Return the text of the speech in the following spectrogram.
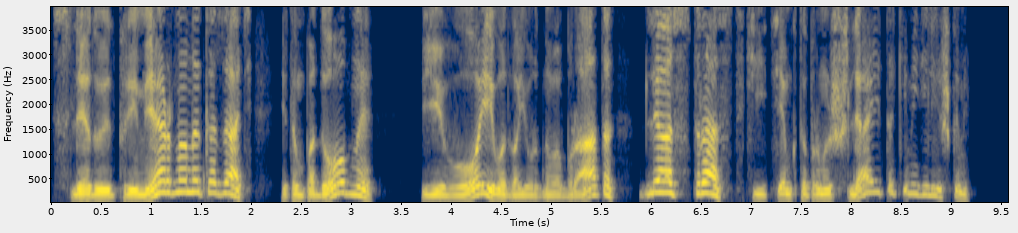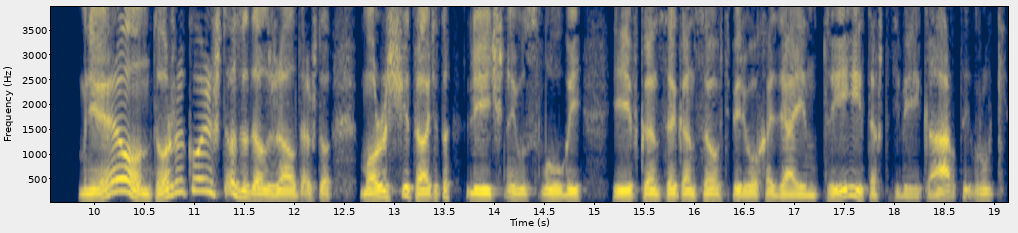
следует примерно наказать и тому подобное, его и его двоюродного брата для острастки тем, кто промышляет такими делишками. Мне он тоже кое-что задолжал, так что можешь считать это личной услугой, и в конце концов теперь его хозяин ты, так что тебе и карты в руки.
